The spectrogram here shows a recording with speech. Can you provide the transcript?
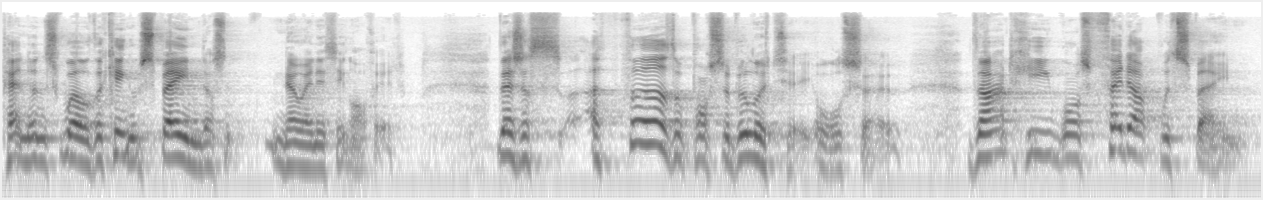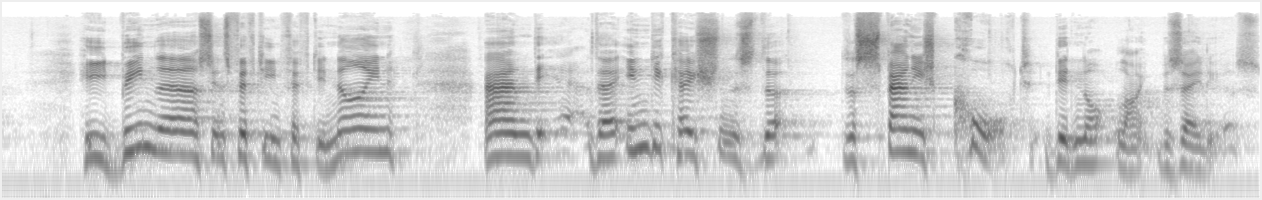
penance, well, the King of Spain doesn't know anything of it. There's a, th- a further possibility also that he was fed up with Spain. He'd been there since 1559, and there are indications that the Spanish court did not like Vesalius.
